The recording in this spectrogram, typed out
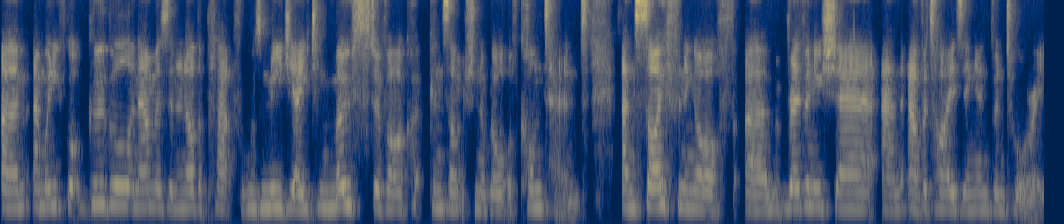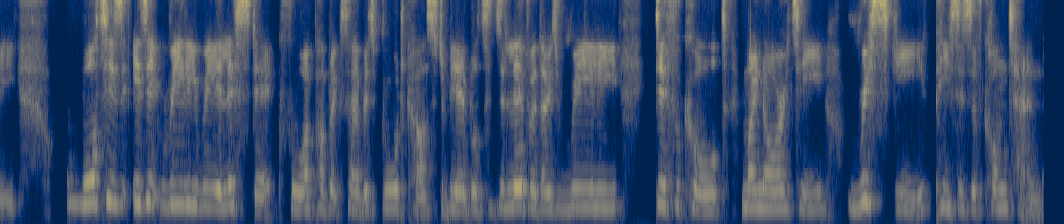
Um, and when you've got Google and Amazon and other platforms mediating most of our consumption of, of content and siphoning off um, revenue share and advertising inventory, what is is it really realistic for a public service broadcaster to be able to deliver those really difficult minority risky pieces of content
